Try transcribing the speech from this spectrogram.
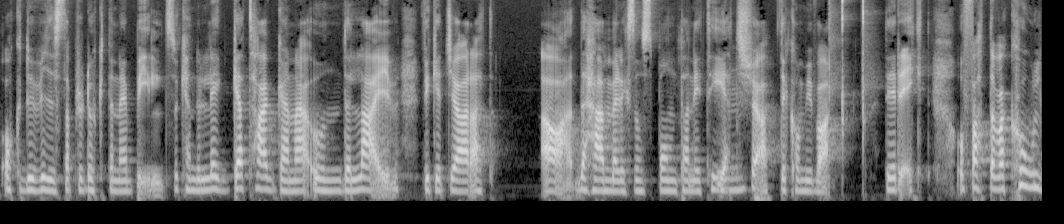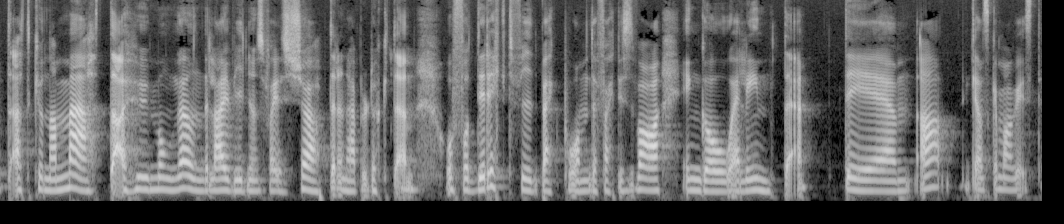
och du visar produkterna i bild, så kan du lägga taggarna under live, vilket gör att ja, det här med liksom spontanitetsköp, mm. det kommer ju vara direkt. Och fatta vad coolt att kunna mäta hur många under live-videon som faktiskt köpte den här produkten och få direkt feedback på om det faktiskt var en go eller inte. Det är ja, ganska magiskt.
